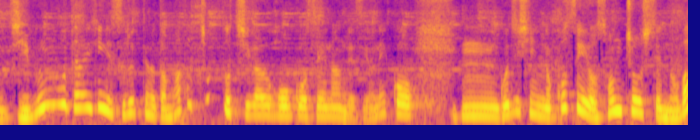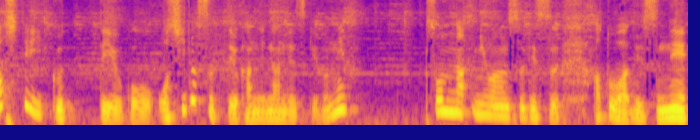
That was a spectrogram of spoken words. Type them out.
自分を大事にするっていうのとはまたちょっと違う方向性なんですよね。こう、うん、ご自身の個性を尊重して伸ばしていくっていう、こう、押し出すっていう感じなんですけどね。そんなニュアンスです。あとはですね、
